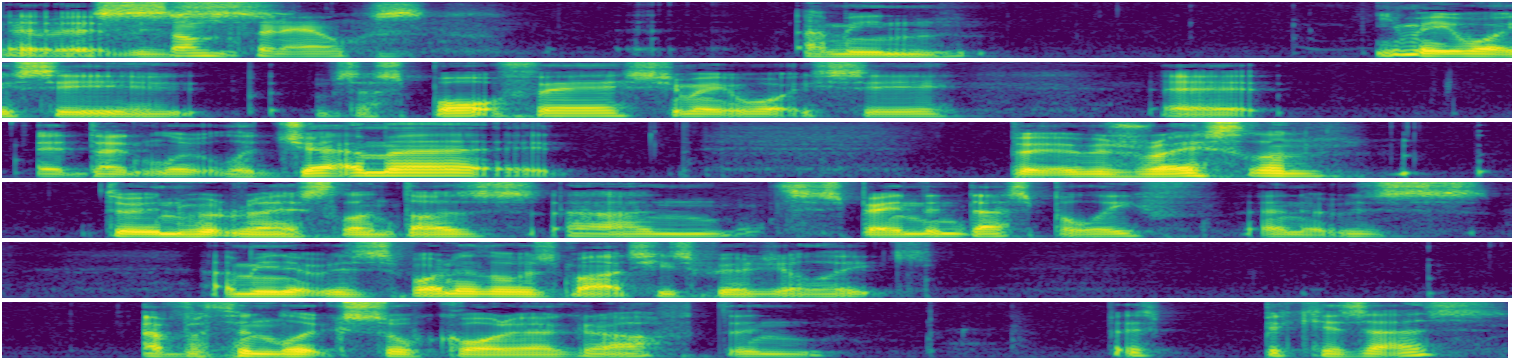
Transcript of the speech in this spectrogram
It was, something else. I mean, you might want to say it was a spot fest. You might want to say it it didn't look legitimate. It, but it was wrestling, doing what wrestling does, and suspending disbelief. And it was, I mean, it was one of those matches where you're like, everything looks so choreographed, and it's because it is.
